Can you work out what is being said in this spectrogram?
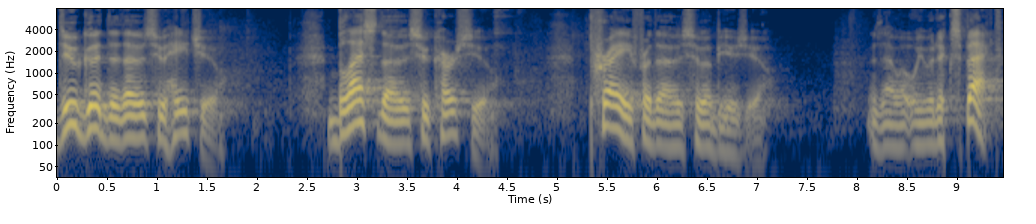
Do good to those who hate you. Bless those who curse you. Pray for those who abuse you. Is that what we would expect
